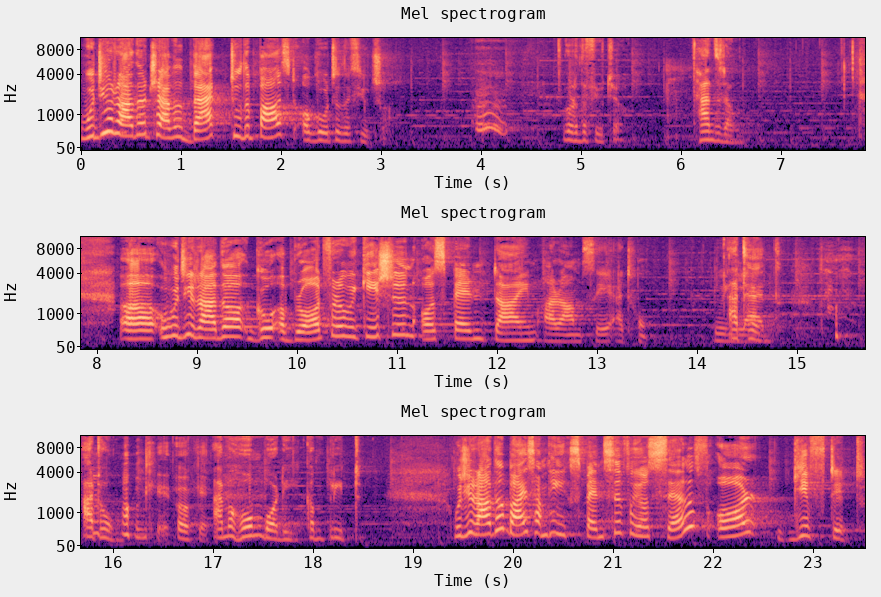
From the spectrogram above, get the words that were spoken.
Would you rather travel back to the past or go to the future? Go to the future. Hands down. Uh, would you rather go abroad for a vacation or spend time aram se at home? Doing At home. At home. Okay, okay. I'm a homebody, complete. Would you rather buy something expensive for yourself or gift it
